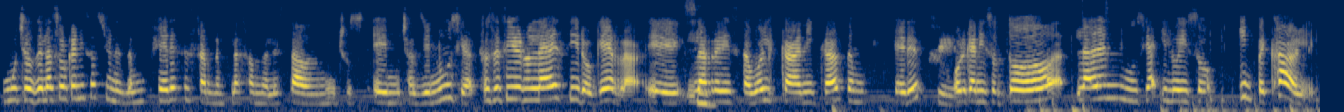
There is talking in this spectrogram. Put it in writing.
muchas de las organizaciones de mujeres están reemplazando al Estado en muchos, eh, muchas denuncias. No sé si vieron la de Ciro Guerra, eh, la revista Volcánicas de Mujeres organizó toda la denuncia y lo hizo impecable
